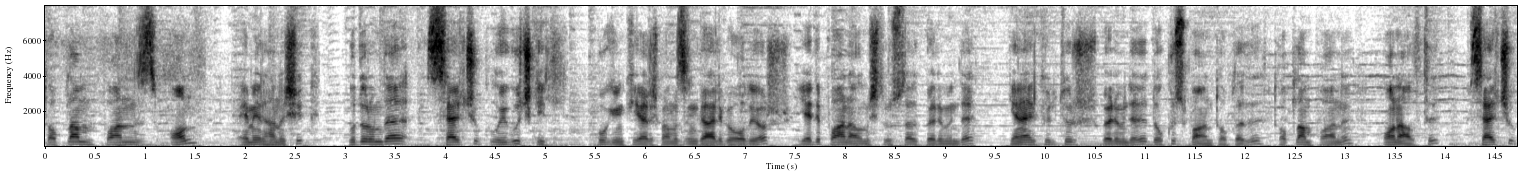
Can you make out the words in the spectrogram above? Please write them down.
Toplam puanınız 10. Emirhan Işık. Bu durumda Selçuk Uyguçgil bugünkü yarışmamızın galibi oluyor. 7 puan almıştı ustalık bölümünde. Genel kültür bölümünde de 9 puan topladı. Toplam puanı 16. Selçuk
